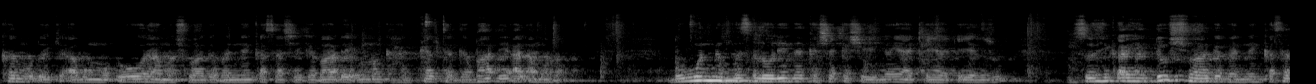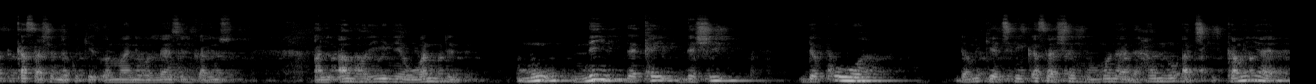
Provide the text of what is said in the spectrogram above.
kan mu ɗauki abin mu ɗora ma shugabannin ƙasashe gaba ɗaya in mun ka hankalta gaba ɗaya al'amura. Duk wannan matsaloli na kashe-kashe na yaƙe-yaƙe yanzu sun yi ƙarfin duk shugabannin ƙasashen da kuke tsammani wallahi sun yi ƙarfin su. Al'amari ne wanda mu ni da kai da shi da kowa da muke cikin kasashenmu muna da hannu a ciki. Kamar yaya?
